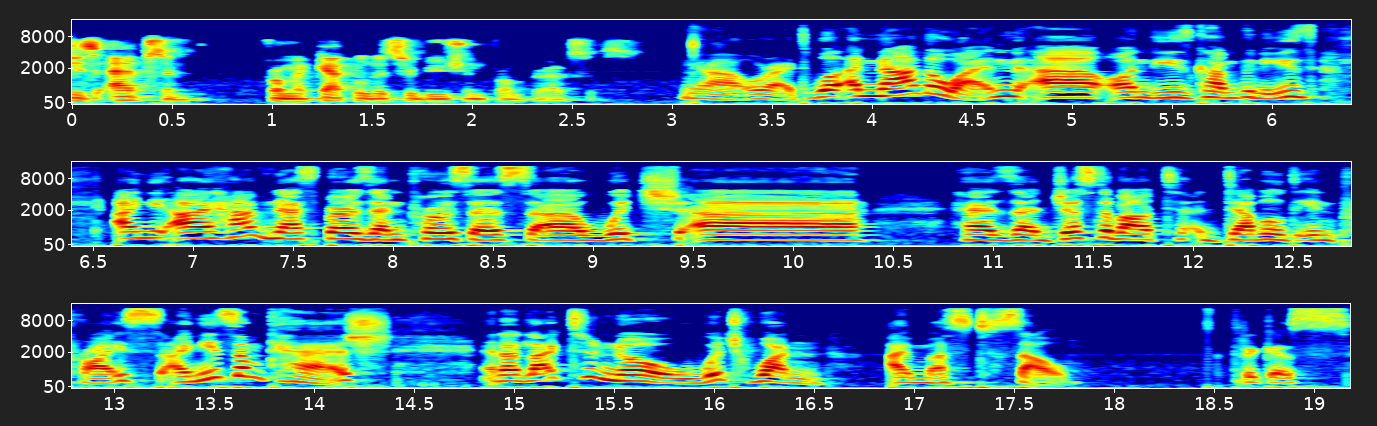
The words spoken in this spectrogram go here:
is absent from a capital distribution from Prosus. Yeah, all right. Well, another one uh, on these companies, I, I have Naspers and Prosus, uh, which uh, has uh, just about doubled in price. I need some cash, and I'd like to know which one I must sell. Drikus,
